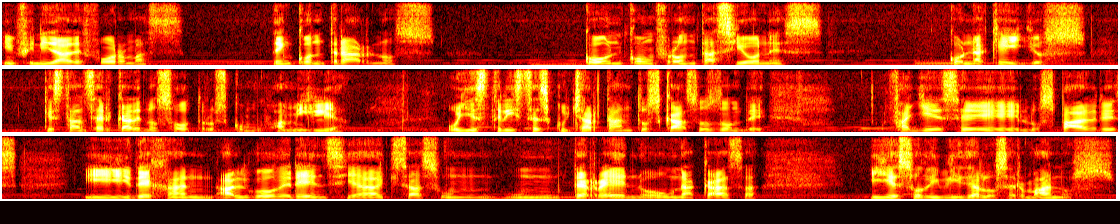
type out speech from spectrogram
infinidad de formas de encontrarnos con confrontaciones con aquellos que están cerca de nosotros como familia. Hoy es triste escuchar tantos casos donde fallece los padres y dejan algo de herencia, quizás un, terreno, una casa, y eso divide a los hermanos.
